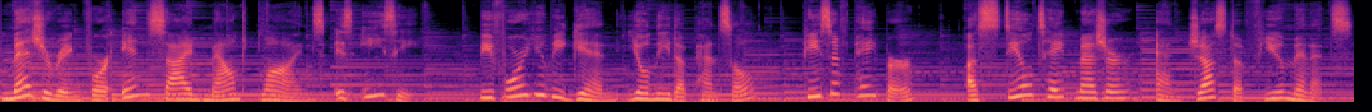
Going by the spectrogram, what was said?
Measuring for inside mount blinds is easy. Before you begin, you'll need a pencil, piece of paper, a steel tape measure, and just a few minutes.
